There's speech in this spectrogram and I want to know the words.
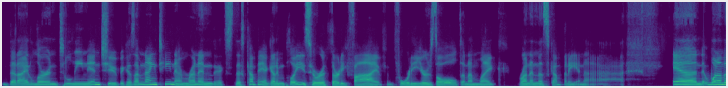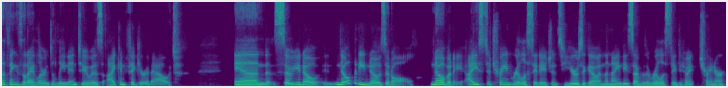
that I learned to lean into because I'm 19, I'm running this, this company. I got employees who are 35 and 40 years old, and I'm like running this company. And uh, and one of the things that I learned to lean into is I can figure it out. And so, you know, nobody knows it all. Nobody. I used to train real estate agents years ago in the 90s. I was a real estate tra- trainer.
